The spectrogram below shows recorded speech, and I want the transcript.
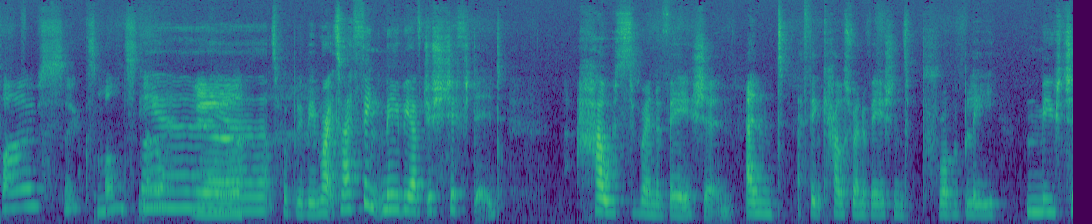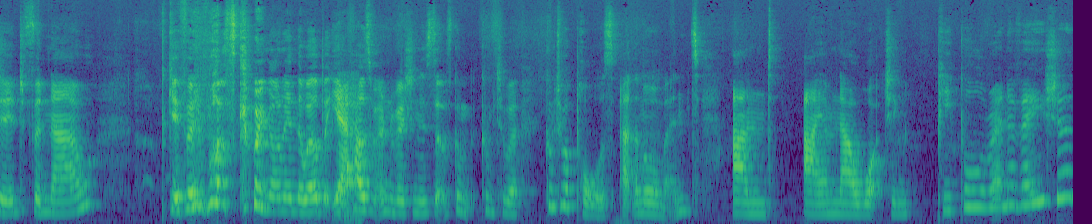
five, six months now. Yeah, yeah, that's probably been right. So I think maybe I've just shifted house renovation, and I think house renovation's probably muted for now, given what's going on in the world. But yeah, Yeah. house renovation has sort of come, come to a come to a pause at the moment, and I am now watching people renovation.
